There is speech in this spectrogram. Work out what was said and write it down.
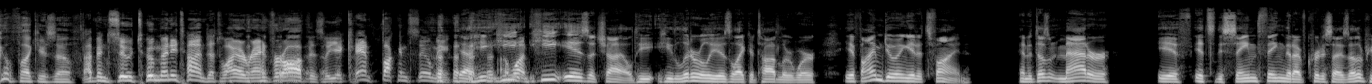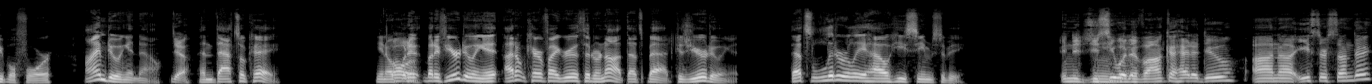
Go fuck yourself. I've been sued too many times. That's why I ran for office. So you can't fucking sue me." yeah, he he he is a child. He he literally is like a toddler. Where if I'm doing it, it's fine, and it doesn't matter if it's the same thing that I've criticized other people for. I'm doing it now. Yeah. and that's okay. You know, Oh. but it, but if you're doing it, I don't care if I agree with it or not. That's bad because you're doing it. That's literally how he seems to be. And did you see what Mhm. Ivanka had to do on uh, Easter Sunday?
